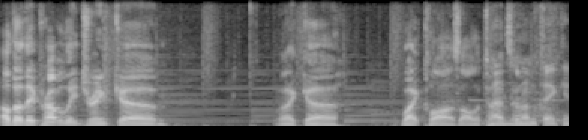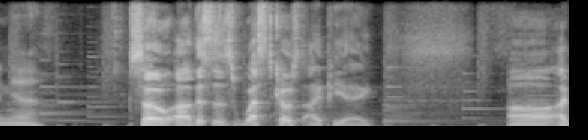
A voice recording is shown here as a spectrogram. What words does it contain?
Although they probably drink um like uh, White Claws all the time That's now. what I'm thinking. Yeah. So uh, this is West Coast IPA. Uh, I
